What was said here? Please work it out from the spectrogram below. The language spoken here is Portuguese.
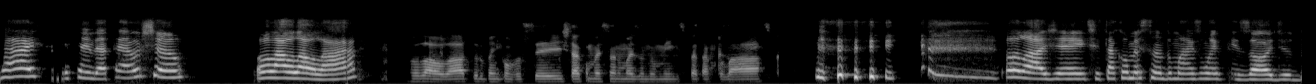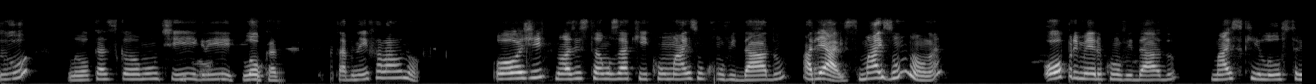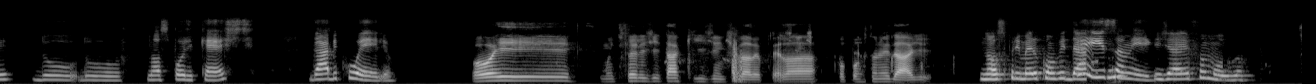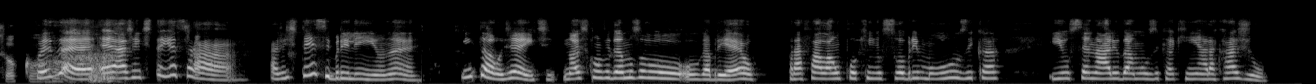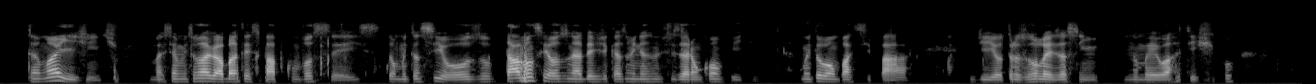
Vai, descendo até o chão. Olá, olá, olá. Olá, olá, tudo bem com vocês? Está começando mais um domingo espetacular. olá, gente. Está começando mais um episódio do Loucas como um Tigre. Loucas, não sabe nem falar o nome. Hoje nós estamos aqui com mais um convidado. Aliás, mais um não, né? O primeiro convidado, mais que ilustre do, do nosso podcast, Gabi Coelho. Oi, muito feliz de estar aqui, gente. Valeu pela oportunidade. Nosso primeiro convidado. É isso, amigo. E já é famoso. Socorro. Pois é, é, a gente tem essa. A gente tem esse brilhinho, né? Então, gente, nós convidamos o, o Gabriel para falar um pouquinho sobre música e o cenário da música aqui em Aracaju. Tamo aí, gente. Vai ser muito legal bater esse papo com vocês. Estou muito ansioso. Tava ansioso, né, desde que as meninas me fizeram um convite. Muito bom participar de outros rolês assim no meio artístico,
